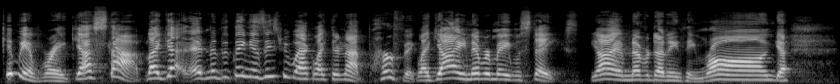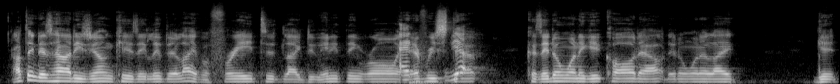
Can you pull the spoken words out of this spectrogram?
Give me a break. Y'all stop. Like, y'all, and the thing is, these people act like they're not perfect. Like, y'all ain't never made mistakes. Y'all have never done anything wrong. Y'all, I think that's how these young kids they live their life, afraid to like do anything wrong at every step because they don't want to get called out. They don't want to like get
